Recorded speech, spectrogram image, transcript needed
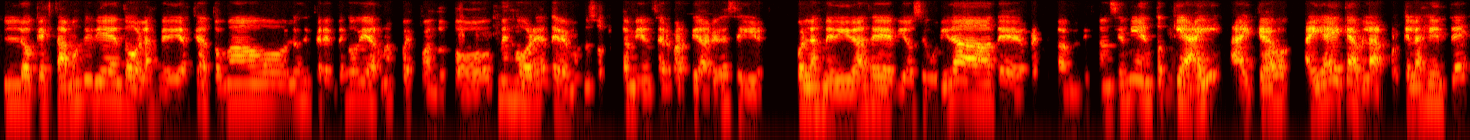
lo que estamos viviendo o las medidas que han tomado los diferentes gobiernos, pues cuando todo mejore, debemos nosotros también ser partidarios de seguir con las medidas de bioseguridad, de respetar el distanciamiento, que ahí hay que, ahí hay que hablar, porque la gente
